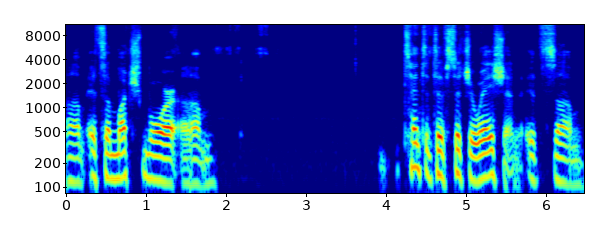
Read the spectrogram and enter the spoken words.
Um, it's a much more um, tentative situation. It's um,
